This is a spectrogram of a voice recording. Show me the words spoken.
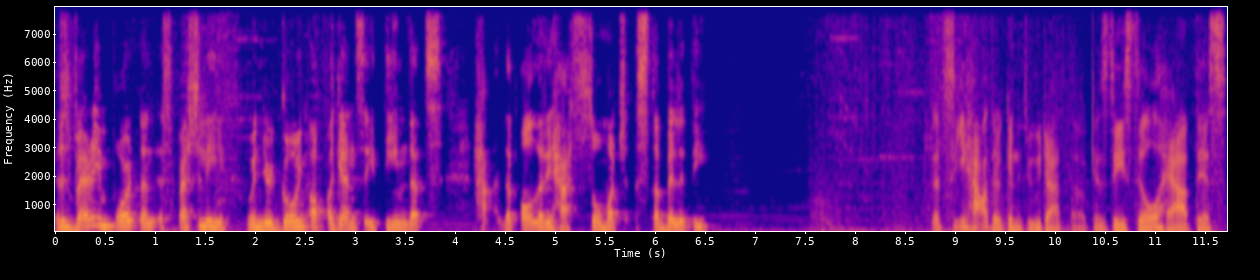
It is very important, especially when you're going up against a team that's ha- that already has so much stability. Let's see how they're gonna do that though, because they still have this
